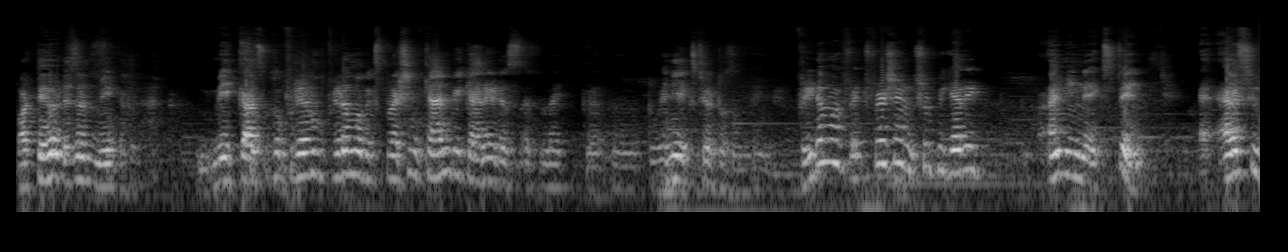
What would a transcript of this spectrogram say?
Whatever doesn't make make us so freedom, freedom of expression can be carried as, as like uh, uh, to any extent or something. freedom of expression should be carried. I mean, extent as you,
